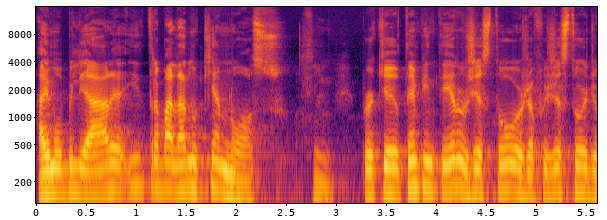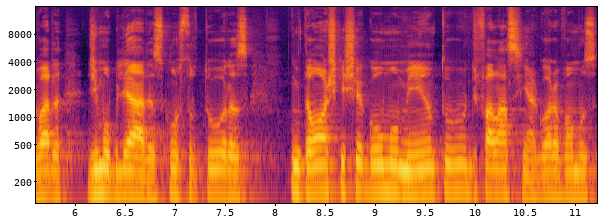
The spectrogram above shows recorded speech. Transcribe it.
a imobiliária e trabalhar no que é nosso. Sim. Porque o tempo inteiro gestor, já fui gestor de várias de imobiliárias, construtoras, então acho que chegou o momento de falar assim, agora vamos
